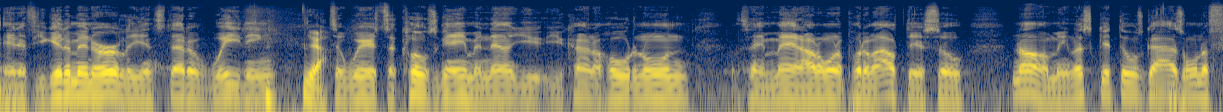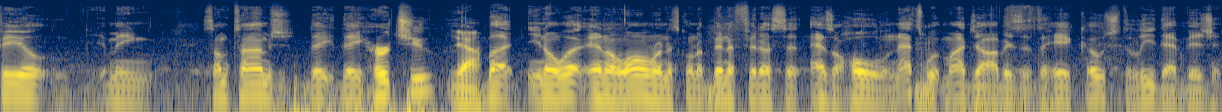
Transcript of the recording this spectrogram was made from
and if you get them in early instead of waiting Yeah. to where it's a close game, and now you you kind of holding on, saying, "Man, I don't want to put them out there." So no, I mean, let's get those guys on the field. I mean. Sometimes they, they hurt you, Yeah. But you know what? In the long run, it's going to benefit us as a whole, and that's what my job is as a head coach to lead that vision.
